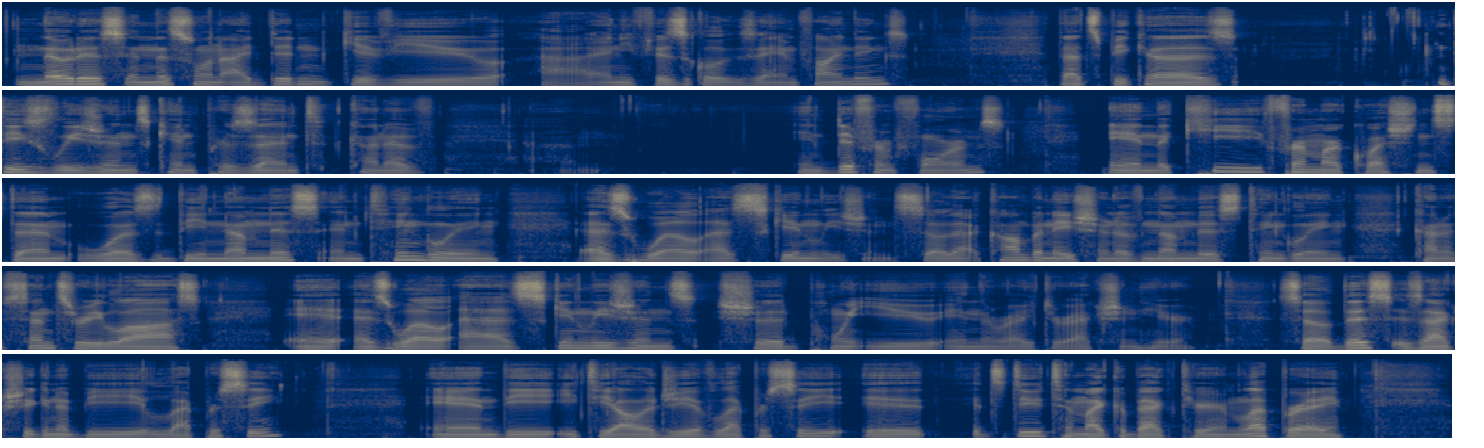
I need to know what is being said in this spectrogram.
notice in this one I didn't give you uh, any physical exam findings. That's because these lesions can present kind of um, in different forms. And the key from our question stem was the numbness and tingling as well as skin lesions. So, that combination of numbness, tingling, kind of sensory loss, as well as skin lesions should point you in the right direction here. So, this is actually going to be leprosy. And the etiology of leprosy, it, it's due to Mycobacterium leprae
